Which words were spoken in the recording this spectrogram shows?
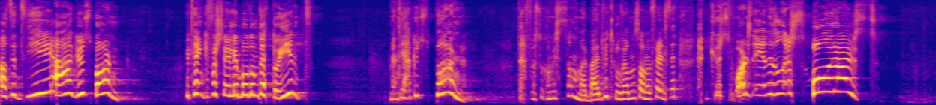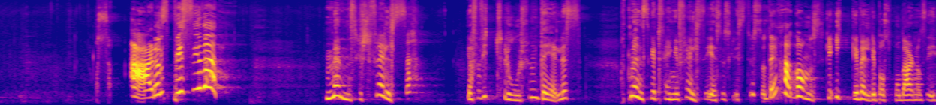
at de er Guds barn. Vi tenker forskjellig både om dette og hint. Men de er Guds barn. Derfor kan vi samarbeide. Vi tror vi har den samme frelser. Er Guds barns enighet, er så raust! Og så er det en spiss i det! Menneskers frelse. Ja, for vi tror fremdeles at mennesker trenger frelse i Jesus Kristus. Og det er ganske ikke veldig postmoderne å si.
